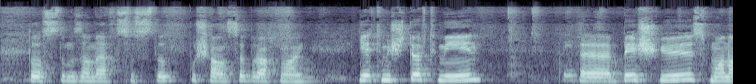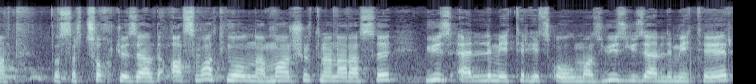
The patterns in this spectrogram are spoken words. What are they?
dostumuza məxsusdur. Bu şansı buraxmayın. 74500 500 manat. Dostlar, çox gözəldir. Asfalt yolla, marşrutla arası 150 metr heç olmaz. 100-150 metr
